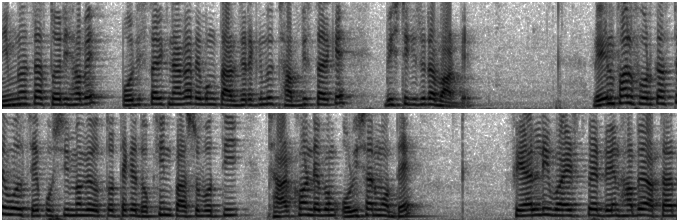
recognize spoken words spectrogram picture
নিম্নচাপ তৈরি হবে পঁচিশ তারিখ নাগাদ এবং তার জেরে কিন্তু ছাব্বিশ তারিখে বৃষ্টি কিছুটা বাড়বে। রেনফল ফোরকাস্টে বলছে, পশ্চিমবঙ্গের উত্তর থেকে দক্ষিণ, পার্শ্ববর্তী, ঝাড়খণ্ড এবং ওড়িশার মধ্যে ফেয়ারলি ওয়াইড স্প্রেড রেন হবে, অর্থাৎ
